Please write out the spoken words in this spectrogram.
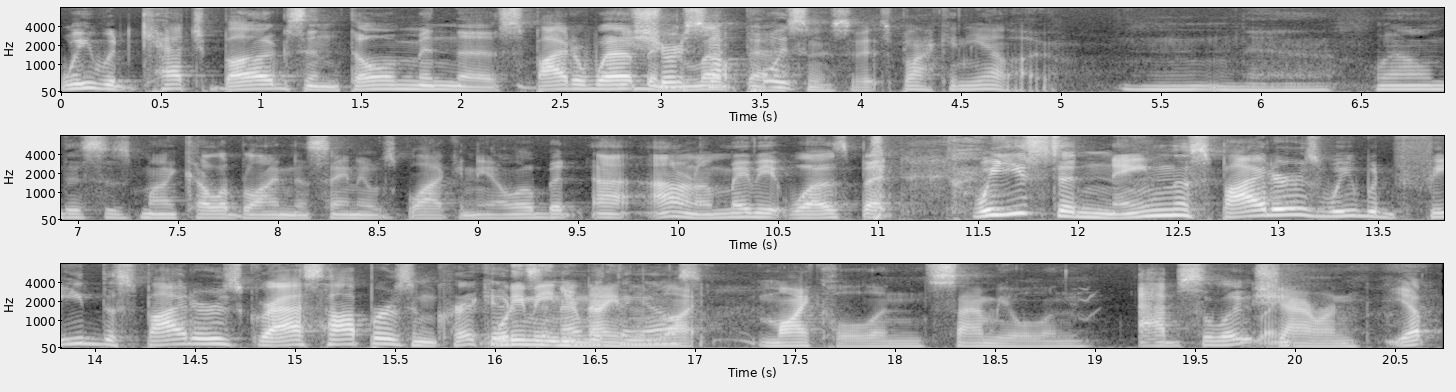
we would catch bugs and throw them in the spider You web. sure and it's let not the, poisonous if it's black and yellow? No. Well, this is my colorblindness saying it was black and yellow, but uh, I don't know. Maybe it was. But we used to name the spiders. We would feed the spiders grasshoppers and crickets. What do you mean you name them else. like Michael and Samuel and Absolutely. Sharon? Yep.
